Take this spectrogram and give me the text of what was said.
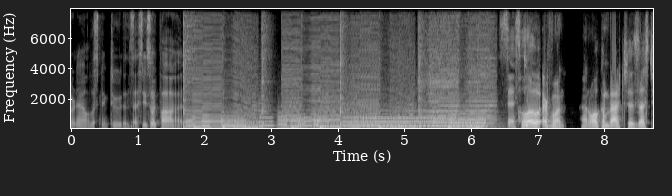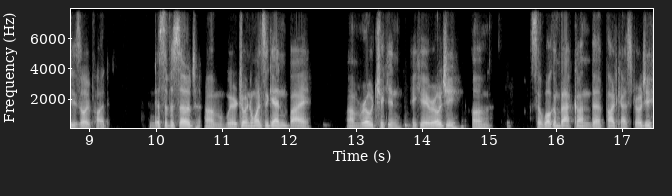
are now listening to the Zesty Zoy Pod. Zesty. Hello, everyone, and welcome back to Zesty Zoy Pod. In this episode, um, we're joined once again by um, Ro Chicken, aka Roji. Um, so welcome back on the podcast, Roji.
